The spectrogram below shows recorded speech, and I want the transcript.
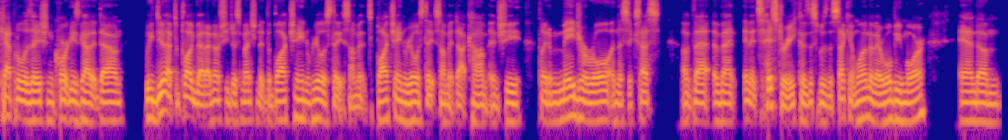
capitalization. Courtney's got it down. We do have to plug that. I know she just mentioned it, the Blockchain Real Estate Summit. It's blockchainrealestatessummit.com. And she played a major role in the success of that event in its history because this was the second one and there will be more. And um,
